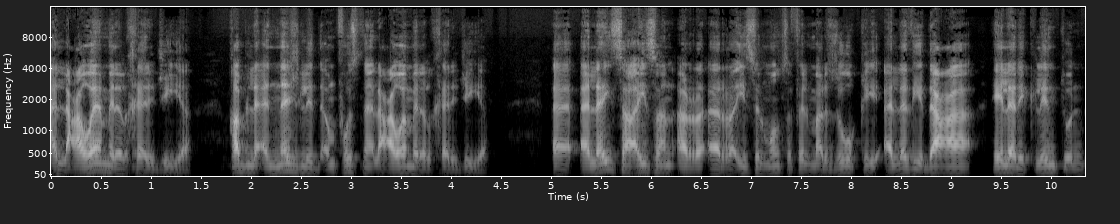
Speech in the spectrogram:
العوامل الخارجية قبل أن نجلد أنفسنا العوامل الخارجية. أليس أيضا الرئيس المنصف المرزوقي الذي دعا هيلاري كلينتون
